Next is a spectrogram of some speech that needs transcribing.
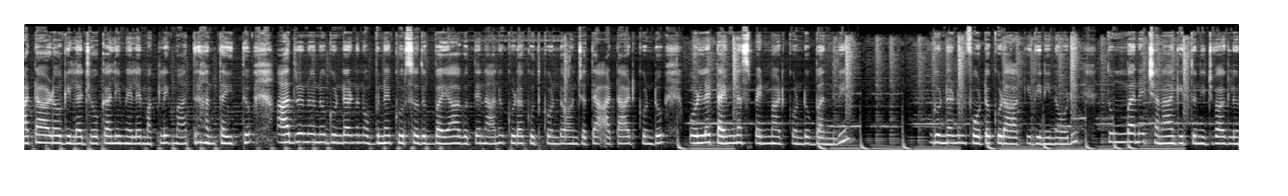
ಆಟ ಆಡೋಗಿಲ್ಲ ಜೋಕಾಲಿ ಮೇಲೆ ಮಕ್ಕಳಿಗೆ ಮಾತ್ರ ಅಂತ ಇತ್ತು. ಆದ್ರೂ ಗುಂಡಣ್ಣನ ಒಬ್ಬನೇ ಕೂರಿಸೋದಕ್ಕೆ ಭಯ ಆಗುತ್ತೆ. ನಾನು ಕೂಡ ಕೂತ್ಕೊಂಡು ಅವನ ಜೊತೆ ಆಟ ಆಡಿಕೊಂಡು ಒಳ್ಳೆ ಟೈಮ್ನ ಸ್ಪೆಂಡ್ ಮಾಡಿಕೊಂಡು ಬಂದ್ವಿ. ಗುಂಡಣ್ಣನ ಫೋಟೋ ಕೂಡ ಹಾಕಿದ್ದೀನಿ ನೋಡಿ. ತುಂಬಾ ಚೆನ್ನಾಗಿತ್ತು ನಿಜವಾಗ್ಲೂ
